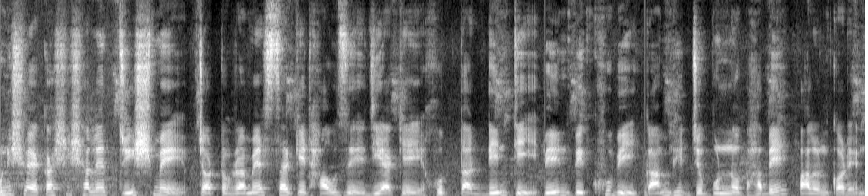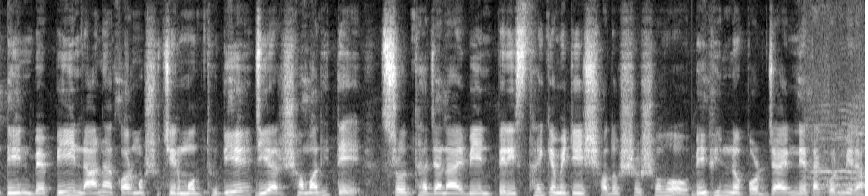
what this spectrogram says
উনিশশো একাশি সালের ত্রিশ মে চট্টগ্রামের সার্কিট হাউসে জিয়াকে হত্যার দিনটি বিএনপি খুবই গাম্ভীর্যপূর্ণভাবে পালন করেন। দিনব্যাপী নানা কর্মসূচির মধ্য দিয়ে জিয়ার সমাধিতে শ্রদ্ধা জানায় বিএনপির স্থায়ী কমিটির সদস্য সহ বিভিন্ন পর্যায়ের নেতাকর্মীরা।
